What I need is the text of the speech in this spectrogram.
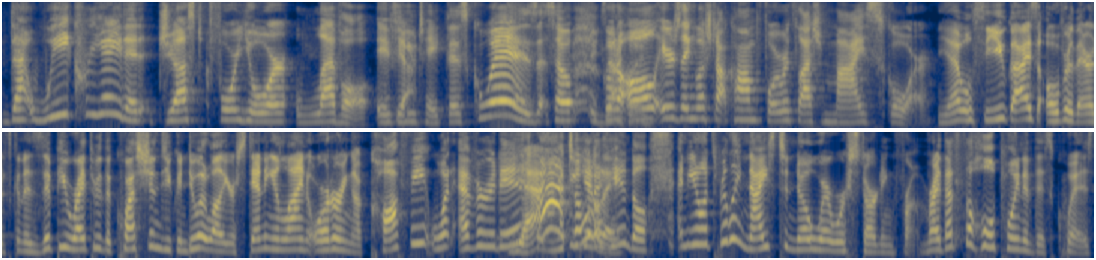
that we created just for your level if Yeah. you take this quiz. So, go to Exactly. allearsenglish.com forward slash my score. Yeah, we'll see you guys over there. It's going to zip you right through the questions. You can do it while you're standing in line ordering a coffee, whatever it is. Yeah, you can get a totally. handle. And you know, it's really nice to know where we're starting from, right? That's the whole point of this quiz.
